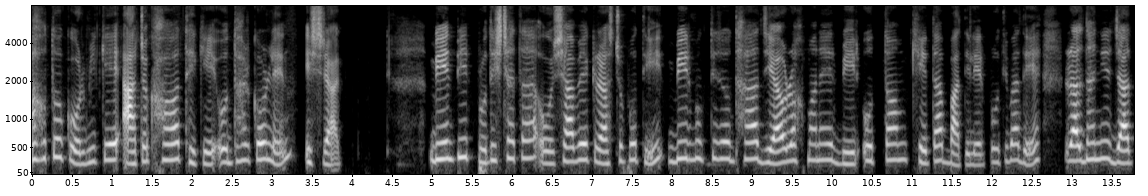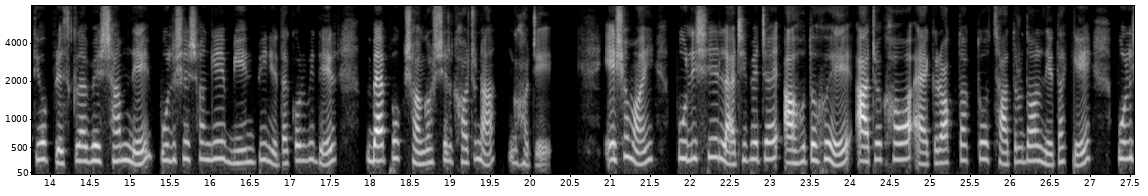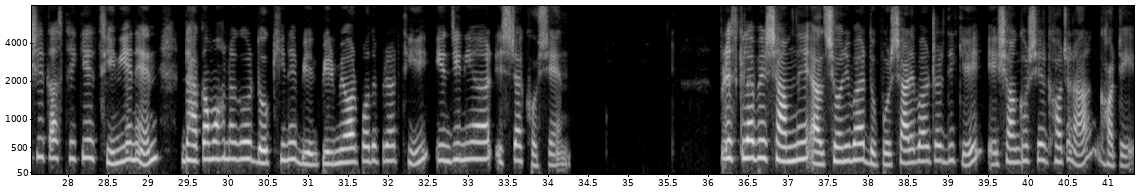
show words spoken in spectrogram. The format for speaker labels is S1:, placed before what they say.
S1: আহত কর্মীকে আটক হওয়া থেকে উদ্ধার করলেন ইশরাক বিএনপির প্রতিষ্ঠাতা ও সাবেক রাষ্ট্রপতি বীর মুক্তিযোদ্ধা জিয়াউর রহমানের বীর উত্তম খেতাব বাতিলের প্রতিবাদে রাজধানীর জাতীয় প্রেসক্লাবের সামনে পুলিশের সঙ্গে বিএনপি নেতাকর্মীদের ব্যাপক সংঘর্ষের ঘটনা ঘটে এ সময় পুলিশের লাঠিপেটায় আহত হয়ে আটক হওয়া এক রক্তাক্ত ছাত্রদল নেতাকে পুলিশের কাছ থেকে ছিনিয়ে নেন ঢাকা মহানগর দক্ষিণে বিএনপির মেয়র পদপ্রার্থী ইঞ্জিনিয়ার ইশরাক হোসেন প্রেস ক্লাবের সামনে আজ শনিবার দুপুর সাড়ে বারোটার দিকে এই সংঘর্ষের ঘটনা ঘটে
